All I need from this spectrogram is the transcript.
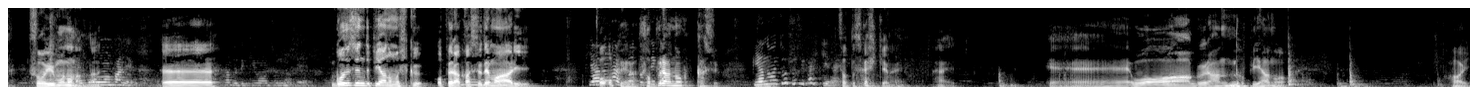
そういうものなんだね。へー。などで吸音するので、ご自身でピアノも弾く、オペラ歌手でもあり、オペラ？ソプラノ歌手？ピアノはちょっとしか弾けないち。ょっとしか弾けない？はい。へえ、うわー、グランドピアノ。はい。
